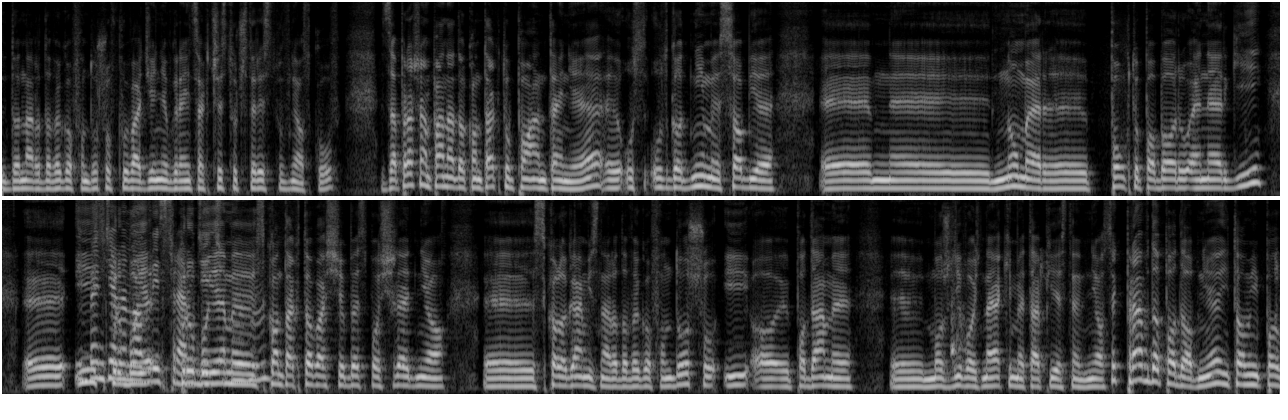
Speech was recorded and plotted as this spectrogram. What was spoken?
do Narodowego Funduszu wpływa dziennie w granicach 300-400 wniosków. Zapraszam pana do kontaktu po antenie. Uz, uzgodnimy sobie numer punktu poboru energii I i, spróbuje- spróbujemy Mhm. skontaktować się bezpośrednio z kolegami z Narodowego Funduszu i o, podamy e, możliwość, na jakim etapie jest ten wniosek. Prawdopodobnie, i to mi po, e,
